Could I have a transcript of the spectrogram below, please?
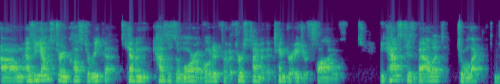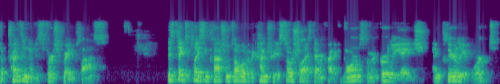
Um, as a youngster in Costa Rica, Kevin Casas-Zamora voted for the first time at the tender age of five. He cast his ballot to elect the president of his first grade class. This takes place in classrooms all over the country to socialize democratic norms from an early age, and clearly it worked.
